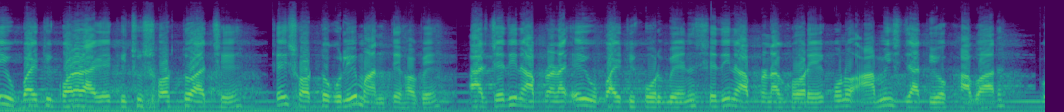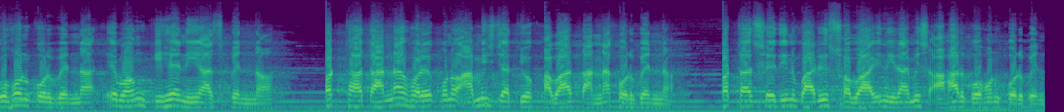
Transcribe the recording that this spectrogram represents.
এই উপায়টি করার আগে কিছু শর্ত আছে, সেই শর্তগুলি মানতে হবে। আর যেদিন আপনারা এই উপায়টি করবেন, সেদিন আপনারা ঘরে কোনো আমিষ জাতীয় খাবার গ্রহণ করবেন না এবং গৃহে নিয়ে আসবেন না। অর্থাৎ রান্নাঘরে কোনো আমিষ জাতীয় খাবার রান্না করবেন না। অর্থাৎ সেদিন বাড়ির সবাই নিরামিষ আহার গ্রহণ করবেন।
